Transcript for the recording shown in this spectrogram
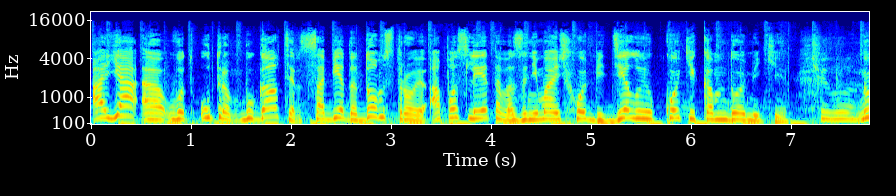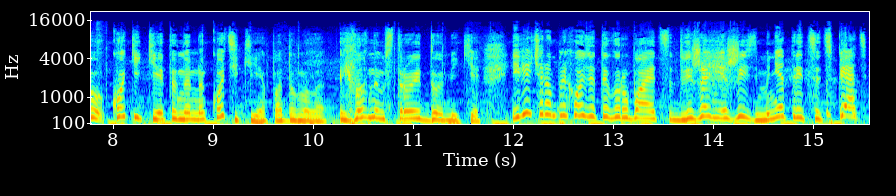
А я э, вот утром бухгалтер, с обеда дом строю, а после этого занимаюсь хобби, делаю кокиком домики. Чего? Ну, кокики это, наверное, котики, я подумала. И он им строит домики. И вечером приходит и вырубается. Движение жизнь. Мне 35,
